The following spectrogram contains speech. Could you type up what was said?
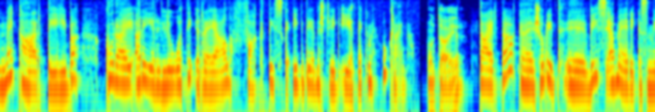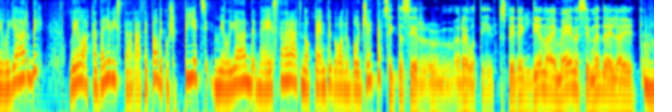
nekārtība, kurai arī ir ļoti reāla, faktiska, ikdienišķīga ietekme Ukrainā. Un tā ir? Tā ir tā, ka šobrīd e, visi Amerikas miljardi, lielākā daļa ir iztērēti. Ir palikuši 5 miljardi neiztērēti no Pentagona budžeta. Cik tas ir um, relatīvi? Tas pietiek dienai, mēnesim, nedēļai?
